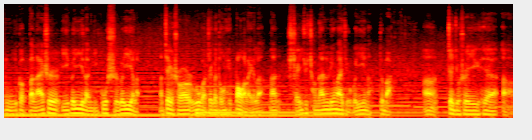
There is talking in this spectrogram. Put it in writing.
你这个本来是一个亿的，你估十个亿了，那这个时候如果这个东西爆雷了，那谁去承担另外九个亿呢？对吧？啊，这就是一些啊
